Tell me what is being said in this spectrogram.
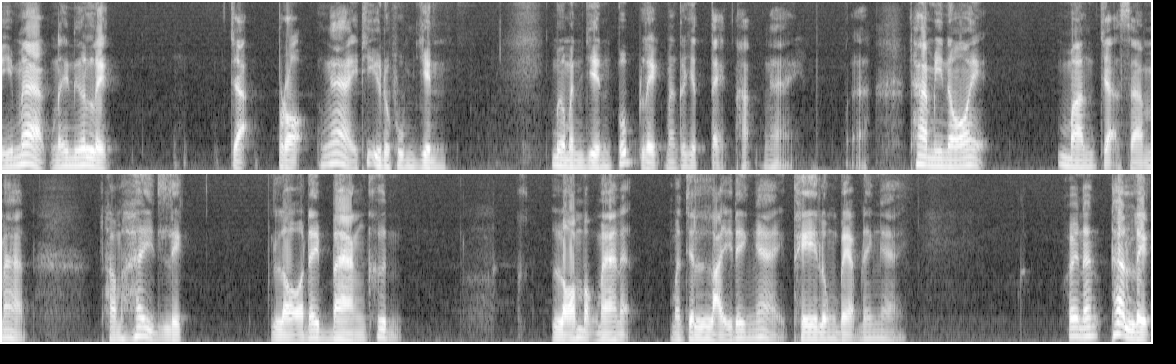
มีมากในเนื้อเหล็ก จะเปราะง่ายที่อุณหภูมิเย็น เมื่อมันเย็นปุ๊บเหล็กมันก็จะแตกหักง่าย ถ้ามีน้อยมันจะสามารถทำให้เหล็กหล่อได้บางขึ้น หลอมออกมาเนี่ยมันจะไหลได้ง่าย เทลงแบบได้ง่าย เพราะฉะนั้นถ้าเหล็ก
